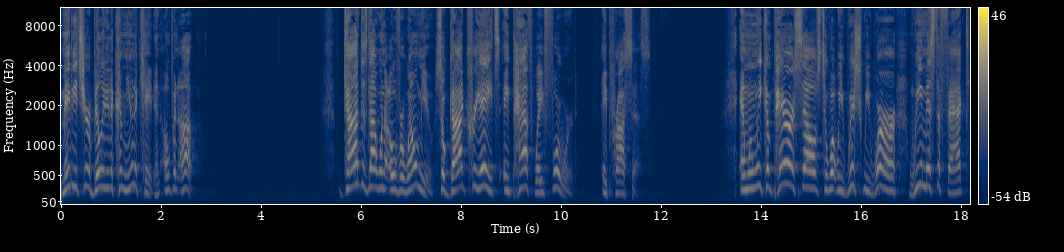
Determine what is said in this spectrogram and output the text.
Maybe it's your ability to communicate and open up. God does not want to overwhelm you. So God creates a pathway forward, a process. And when we compare ourselves to what we wish we were, we miss the fact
